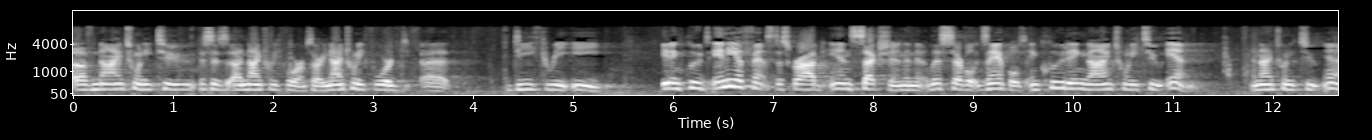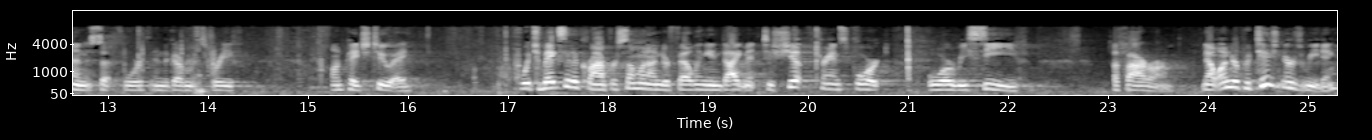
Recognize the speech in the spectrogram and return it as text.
of 922, this is uh, 924, I'm sorry, 924 uh, D3E, it includes any offense described in section, and it lists several examples, including 922N. And 922N is set forth in the government's brief on page 2A, which makes it a crime for someone under felony indictment to ship, transport, or receive a firearm. Now, under petitioner's reading,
